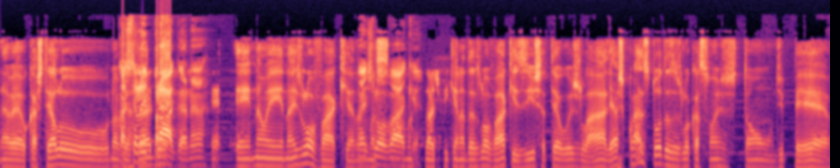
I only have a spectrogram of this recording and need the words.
é o castelo, na o castelo verdade, de Praga, né? É, é, não, é na Eslováquia. Na numa, Eslováquia. Uma cidade pequena da Eslováquia, existe até hoje lá. Aliás, quase todas as locações estão de pé.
